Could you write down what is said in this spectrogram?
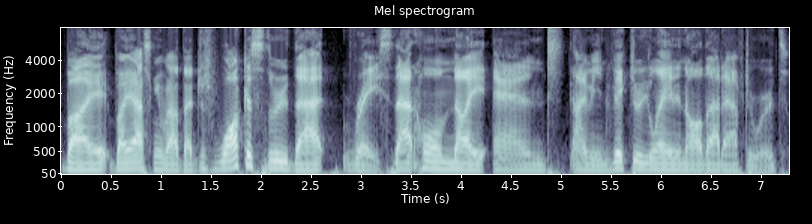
by by asking about that. Just walk us through that race, that whole night, and I mean victory lane and all that afterwards.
